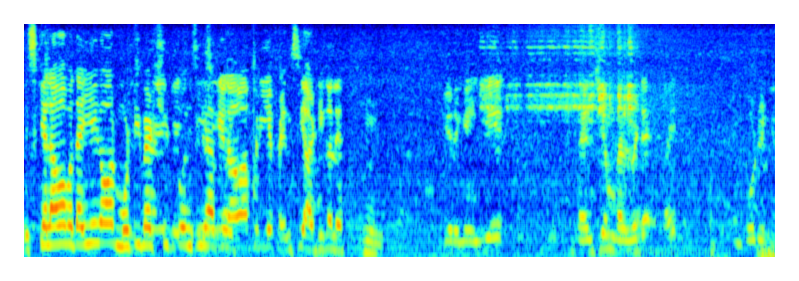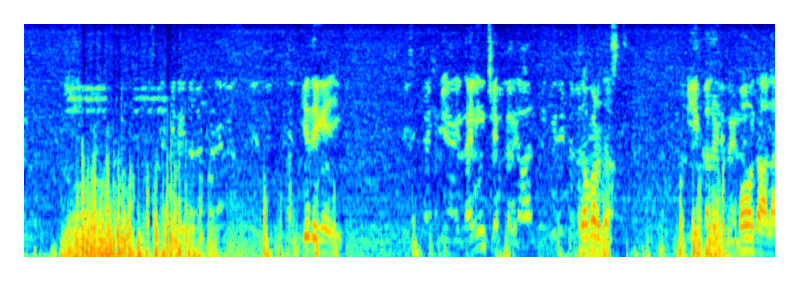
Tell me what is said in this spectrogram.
इसके अलावा बताइएगा और मोटी बेडशीट कौन सी है इसके अलावा फिर ये फैंसी आर्टिकल है। हम्म, ये देखें ये बेल्जियम वेलवेट है राइट इम्पोर्टेड ये देखें जी। डिज़ाइनिंग चेक करें। ज़बरदस्त। ये कलर डिज़ाइन बहुत आला।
